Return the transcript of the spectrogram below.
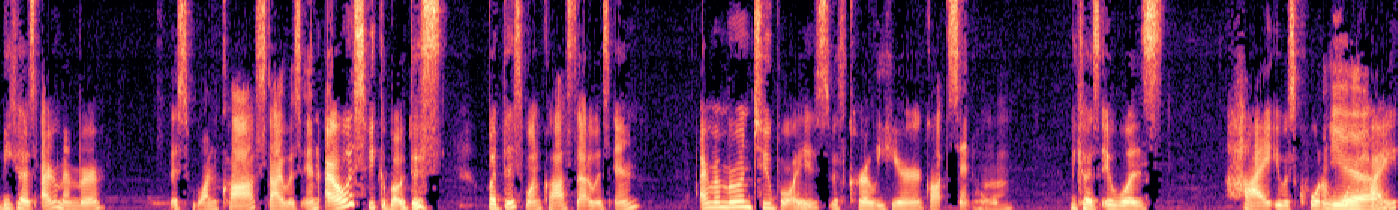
because I remember this one class that I was in. I always speak about this, but this one class that I was in, I remember when two boys with curly hair got sent home because it was high. It was quote unquote yeah. high.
